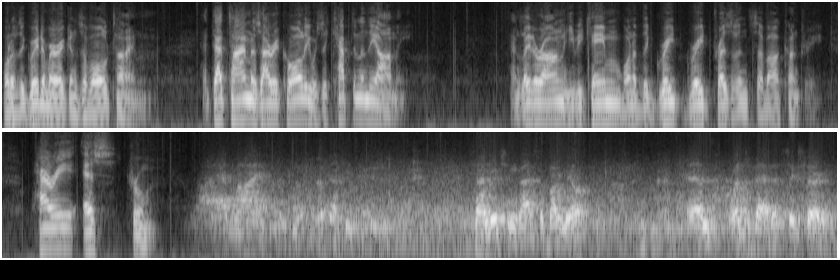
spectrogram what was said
one of the great Americans of all time. At that time, as I recall, he was a captain in the Army. And later on, he became one of the great, great presidents of our country, Harry S. Truman. I had my sandwich and glass of buttermilk and went to bed at 6.30.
